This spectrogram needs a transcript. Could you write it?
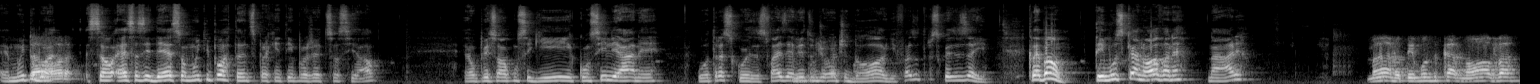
É muito bom. São, essas ideias são muito importantes para quem tem projeto social. É o pessoal conseguir conciliar, né? Outras coisas. Faz evento de hot dog, faz outras coisas aí. Clebão, tem música nova, né? Na área. Mano, tem música nova,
